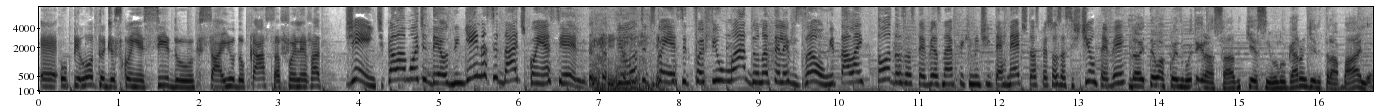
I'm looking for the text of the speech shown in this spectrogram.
É, o piloto desconhecido que saiu do caça foi levado. Gente, pelo amor de Deus, ninguém na cidade conhece ele. Piloto desconhecido foi filmado na televisão e tá lá em todas as TVs na época que não tinha internet, então as pessoas assistiam TV. Não, e tem uma coisa muito engraçada, que assim, o lugar onde ele trabalha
